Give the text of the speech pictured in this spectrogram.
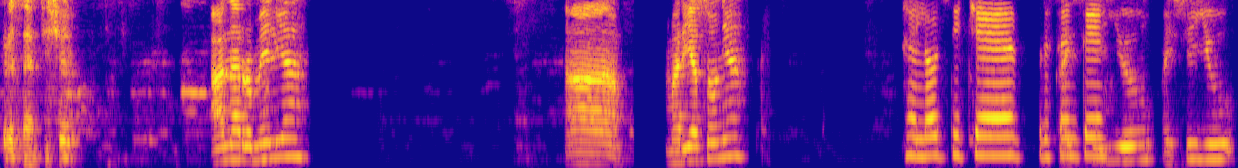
Present teacher. Ana Romelia. Ah, María Sonia. Hello teacher. I see Presente. you. I see you.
